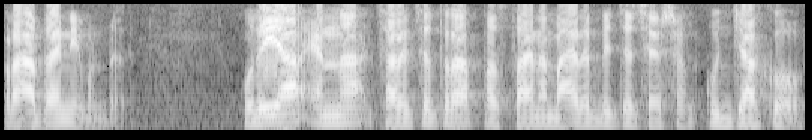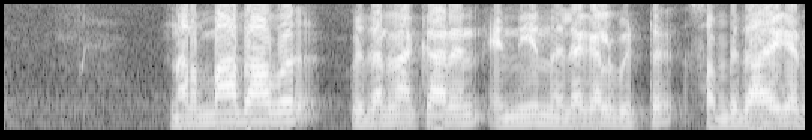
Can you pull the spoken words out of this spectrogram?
പ്രാധാന്യമുണ്ട്. ഉദയ എന്ന ചലച്ചിത്ര പ്രസ്ഥാനം ആരംഭിച്ച ശേഷം കുഞ്ചാക്കോ നിർമ്മാതാവ് വിതരണക്കാരൻ എന്നീ നിലകൾ വിട്ട് സംവിധായകൻ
